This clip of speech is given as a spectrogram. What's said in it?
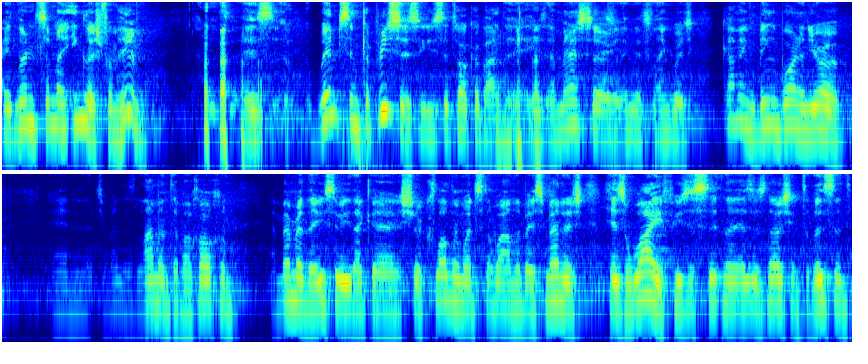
I learned some of my English from him. His, his whims and caprices he used to talk about. He's a master of the English language. Coming, being born in Europe, and a tremendous lament of. I remember there used to be like a shir clothing once in a while in the base medrash. His wife used to sit in the, as his notion to listen to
